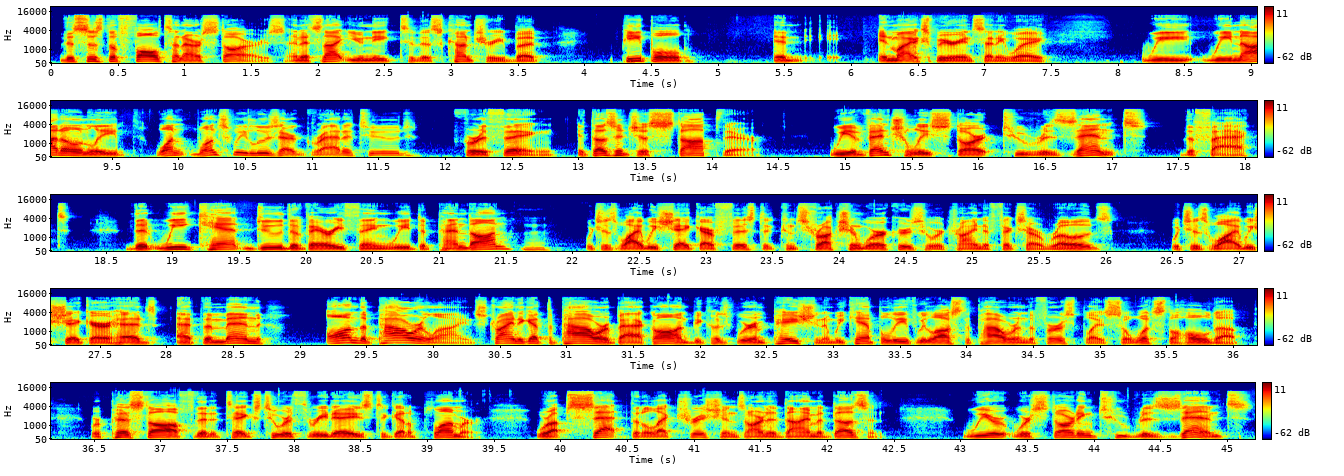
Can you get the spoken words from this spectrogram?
this is the fault in our stars. And it's not unique to this country, but people in in my experience anyway, we we not only one once we lose our gratitude for a thing, it doesn't just stop there. We eventually start to resent the fact that we can't do the very thing we depend on, mm. which is why we shake our fist at construction workers who are trying to fix our roads, which is why we shake our heads at the men on the power lines trying to get the power back on because we're impatient and we can't believe we lost the power in the first place. So what's the holdup? We're pissed off that it takes two or three days to get a plumber. We're upset that electricians aren't a dime a dozen. We're, we're starting to resent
